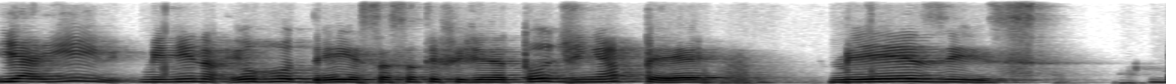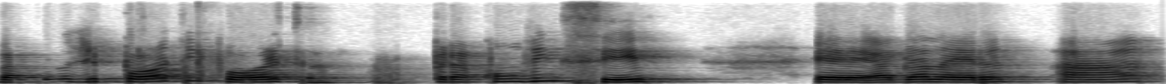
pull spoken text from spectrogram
E aí, menina, eu rodei essa Santa Efigênia todinha a pé, meses, batendo de porta em porta para convencer é, a galera a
